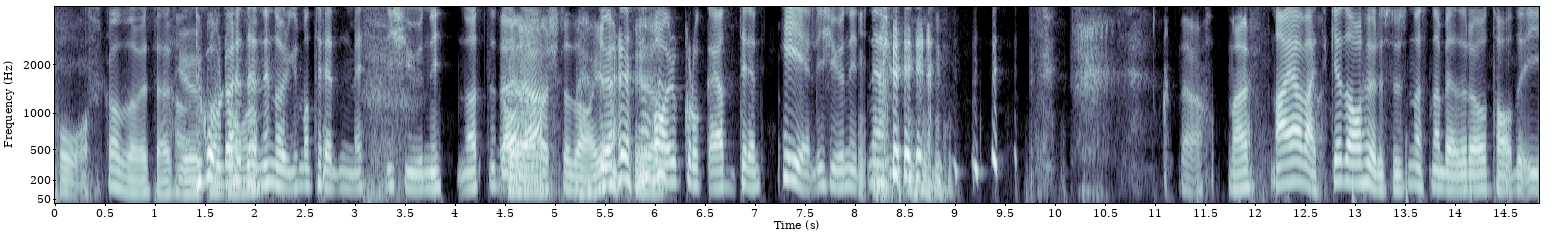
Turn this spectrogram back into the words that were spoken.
påske, altså, hvis jeg skulle Du kommer til å være sånn den i Norge som har trent mest i 2019. Vet du. Da, første Du dagen. er det som har klokka Jeg har trent hele 2019, jeg. Ja. Nei, Nei, jeg veit ikke. Da høres det ut som nesten er bedre å ta det i,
